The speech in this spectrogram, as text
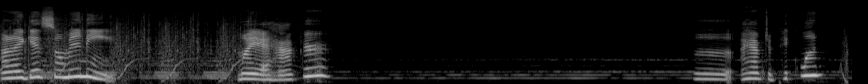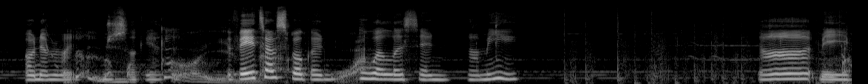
How did I get so many? Am I a hacker? Uh, I have to pick one? Oh, never mind. I'm just looking at it. The fates have spoken. Who will listen? Not me. Not me.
